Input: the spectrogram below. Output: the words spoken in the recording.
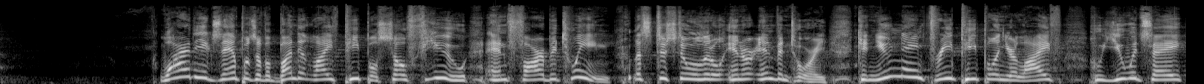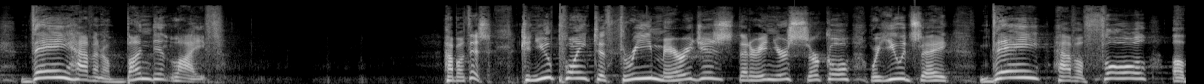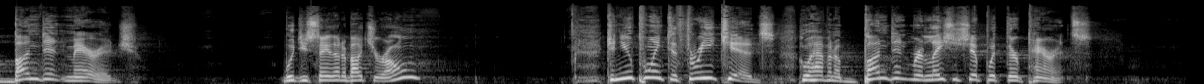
Why are the examples of abundant life people so few and far between? Let's just do a little inner inventory. Can you name three people in your life who you would say they have an abundant life? How about this? Can you point to three marriages that are in your circle where you would say they have a full, abundant marriage? Would you say that about your own? Can you point to three kids who have an abundant relationship with their parents?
